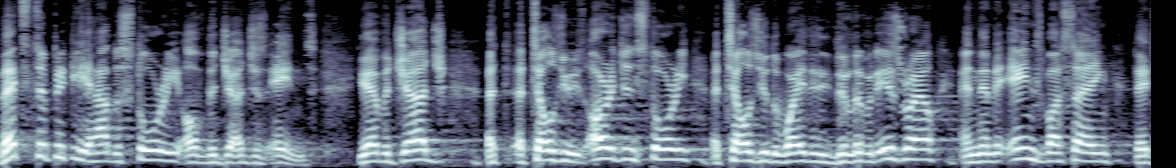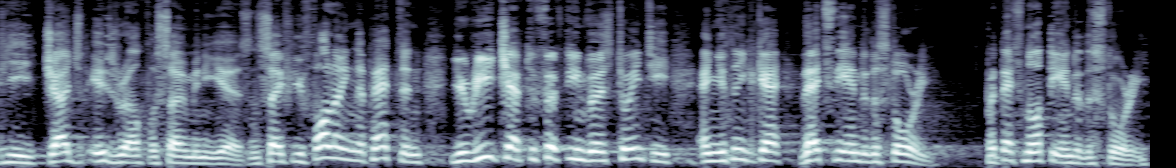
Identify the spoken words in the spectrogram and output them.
That's typically how the story of the judges ends. You have a judge, it, it, tells you his origin story, it tells you the way that he delivered Israel, and then it ends by saying that he judged Israel for so many years. And so if you're following the pattern, you read chapter 15, verse 20, and you think, okay, that's the end of the story. But that's not the end of the story,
